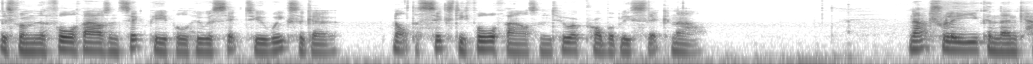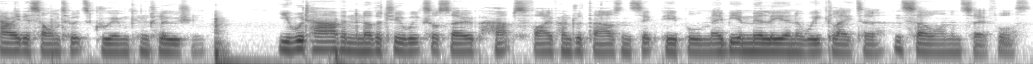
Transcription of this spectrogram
is from the 4,000 sick people who were sick two weeks ago, not the 64,000 who are probably sick now. Naturally, you can then carry this on to its grim conclusion. You would have, in another two weeks or so, perhaps 500,000 sick people, maybe a million a week later, and so on and so forth.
